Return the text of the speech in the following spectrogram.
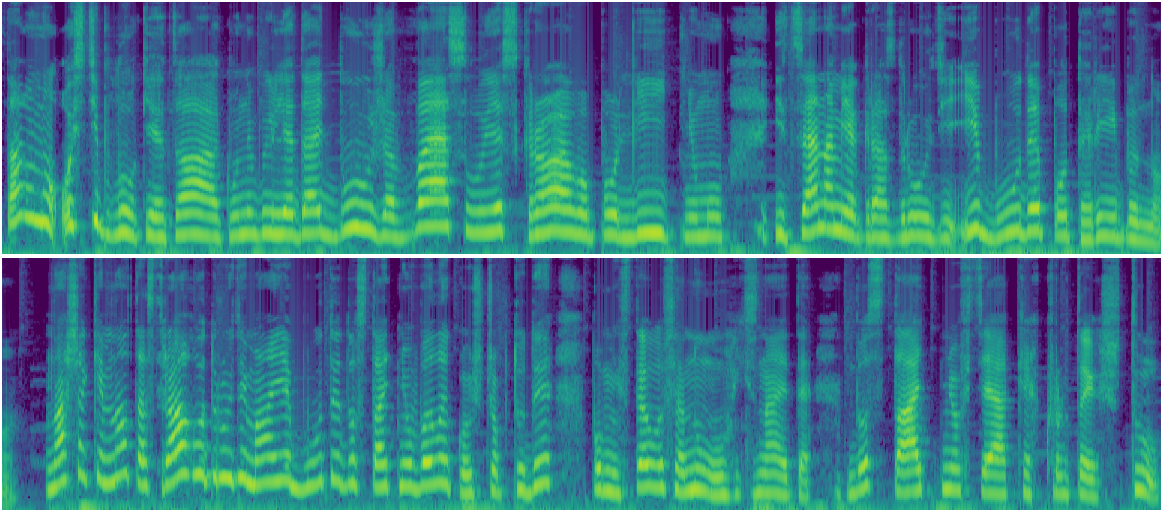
Ставимо ось ці блоки, так, вони виглядають дуже весело, яскраво, по-літньому. І це нам якраз, друзі, і буде потрібно. Наша кімната страху, друзі, має бути достатньо великою, щоб туди помістилося, ну, знаєте, достатньо всяких крутих штук.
